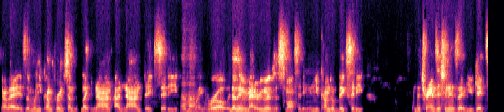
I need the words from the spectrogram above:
you know, that is when you come from some like non a non big city, uh-huh. like rural. It doesn't even matter, even if it's a small city, and you come to a big city. The transition is that you get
